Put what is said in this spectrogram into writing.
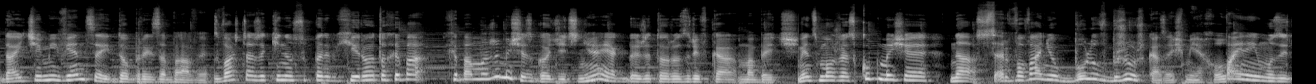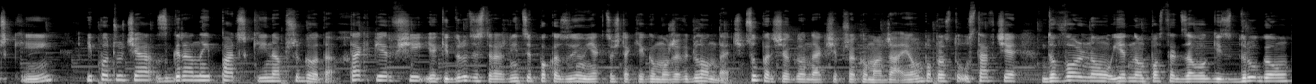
Dajcie mi więcej dobrej zabawy. Zwłaszcza, że kino superhero to chyba, chyba możemy się zgodzić, nie? Jakby, że to rozrywka ma być. Więc może skupmy się na serwowaniu bólów brzuszka ze śmiechu, fajnej muzyczki, i poczucia zgranej paczki na przygodach. Tak pierwsi, jak i drudzy strażnicy pokazują, jak coś takiego może wyglądać. Super się ogląda, jak się przekomarzają. Po prostu ustawcie dowolną jedną postać załogi z drugą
